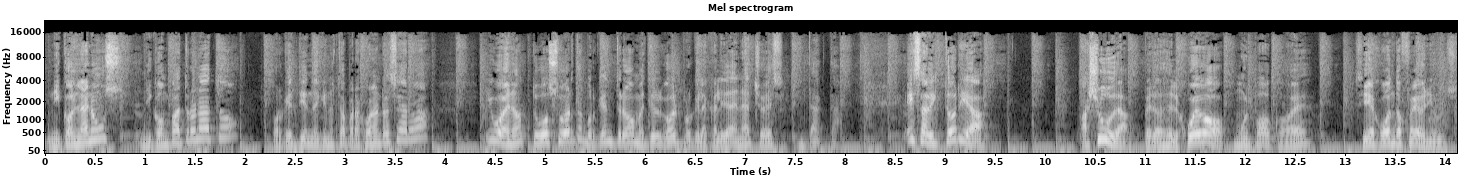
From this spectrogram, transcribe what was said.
Ni con Lanús, ni con Patronato. Porque entiende que no está para jugar en reserva. Y bueno, tuvo suerte porque entró, metió el gol porque la calidad de Nacho es intacta. Esa victoria ayuda, pero desde el juego muy poco, ¿eh? Sigue jugando feo News.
